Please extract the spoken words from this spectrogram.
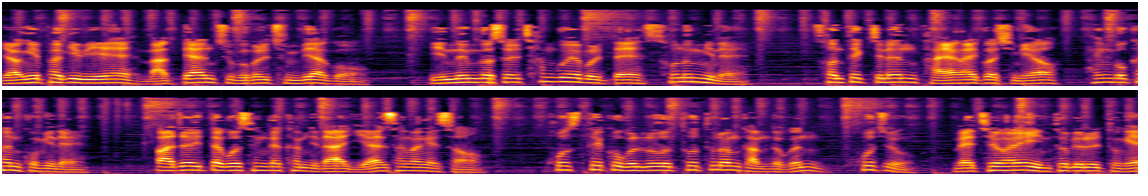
영입하기 위해 막대한 주급을 준비하고 있는 것을 참고해 볼 때 손흥민의 선택지는 다양할 것이며 행복한 고민에 빠져 있다고 생각합니다. 이한 상황에서 포스테코글루 토트넘 감독은 호주 매체와의 인터뷰를 통해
